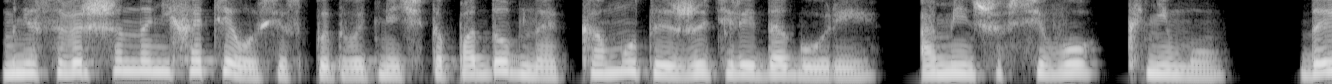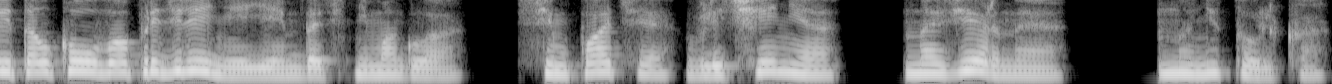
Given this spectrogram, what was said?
Мне совершенно не хотелось испытывать нечто подобное к кому-то из жителей Дагории, а меньше всего к нему. Да и толкового определения я им дать не могла. Симпатия, влечение, наверное, но не только.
